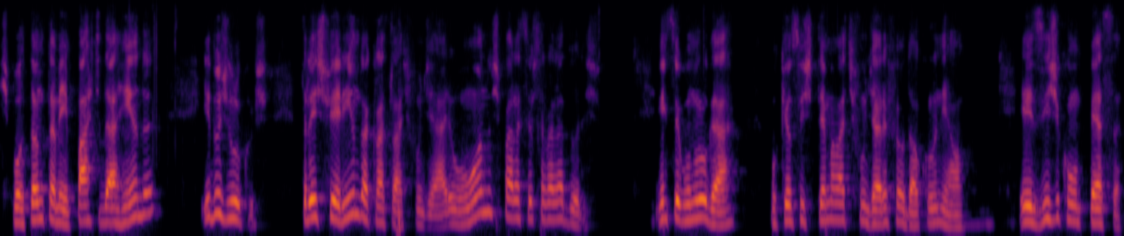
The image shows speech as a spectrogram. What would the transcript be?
exportando também parte da renda e dos lucros, transferindo à classe latifundiária o ônus para seus trabalhadores. Em segundo lugar, porque o sistema latifundiário feudal colonial exige como peça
